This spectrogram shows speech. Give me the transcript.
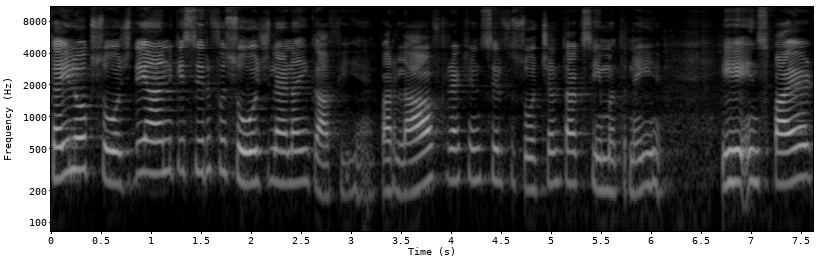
ਕਈ ਲੋਕ ਸੋਚਦੇ ਹਨ ਕਿ ਸਿਰਫ ਸੋਚ ਲੈਣਾ ਹੀ ਕਾਫੀ ਹੈ, ਪਰ ਲਾਅ ਆਫ ਅਟਰੈਕਸ਼ਨ ਸਿਰਫ ਸੋਚਣ ਤੱਕ ਸੀਮਤ ਨਹੀਂ ਹੈ। ਇਹ ਇਨਸਪਾਇਰਡ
